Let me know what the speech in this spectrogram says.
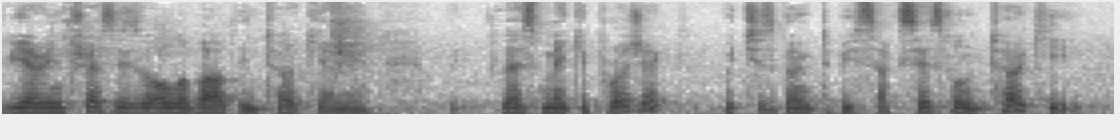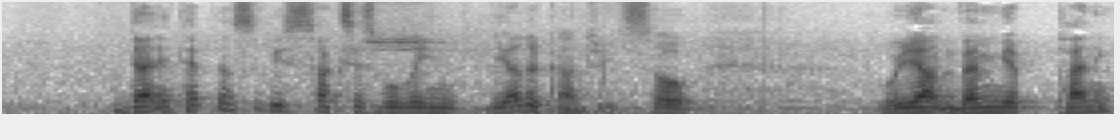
We are interested is all about in Turkey. I mean, let's make a project which is going to be successful in Turkey, then it happens to be successful in the other countries. So we are, when we are planning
